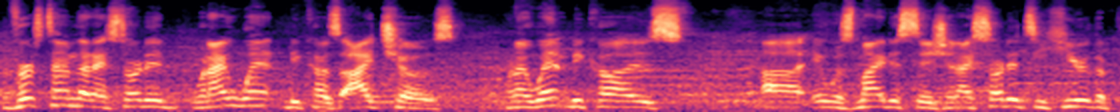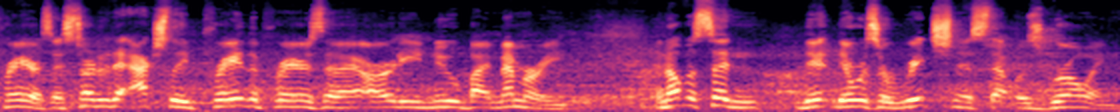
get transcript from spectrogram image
the first time that I started, when I went because I chose, when I went because uh, it was my decision, I started to hear the prayers. I started to actually pray the prayers that I already knew by memory. And all of a sudden, th- there was a richness that was growing.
